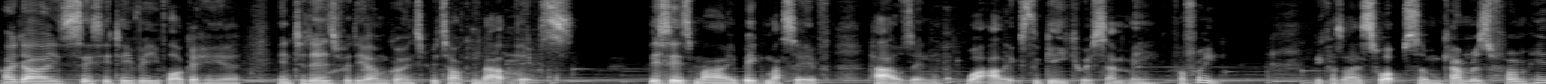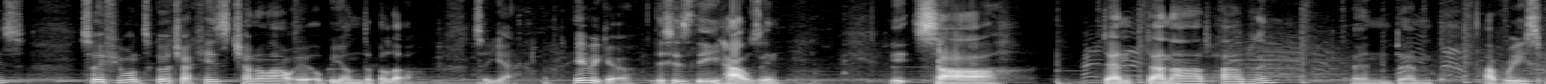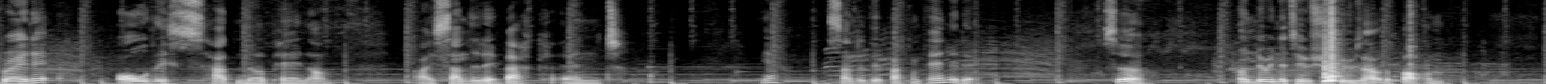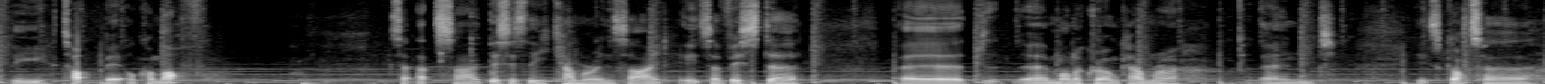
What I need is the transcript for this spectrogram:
Hi guys, CCTV Vlogger here. In today's video I'm going to be talking about this. This is my big massive housing what Alex the Geeker sent me for free. Because I swapped some cameras from his. So if you want to go check his channel out it'll be under below. So yeah, here we go. This is the housing. It's our Den Dennard housing. And um, I've resprayed it. All this had no paint on I sanded it back and yeah, sanded it back and painted it. So, undoing the two screws out of the bottom, the top bit will come off. Set that aside. This is the camera inside. It's a Vista uh, a monochrome camera and it's got a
